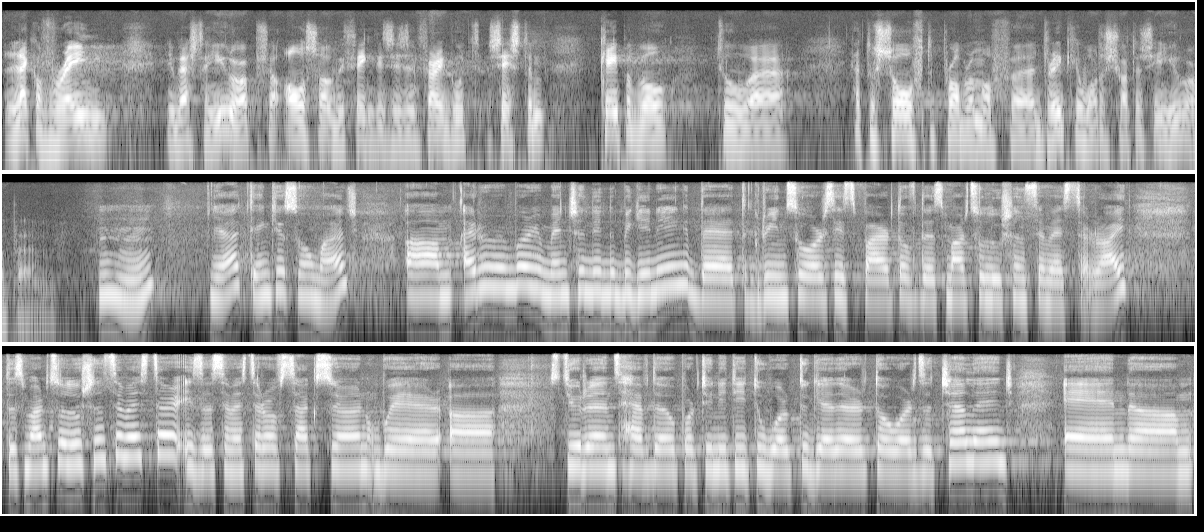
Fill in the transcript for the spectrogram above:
lack of rain in Western Europe so also we think this is a very good system capable to, uh, to solve the problem of uh, drinking water shortage in Europe. Mm -hmm. Yeah, thank you so much. Um, I remember you mentioned in the beginning that Green Source is part of the Smart Solutions semester, right? The Smart Solutions semester is a semester of Saxion where uh, students have the opportunity to work together towards a challenge and um,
